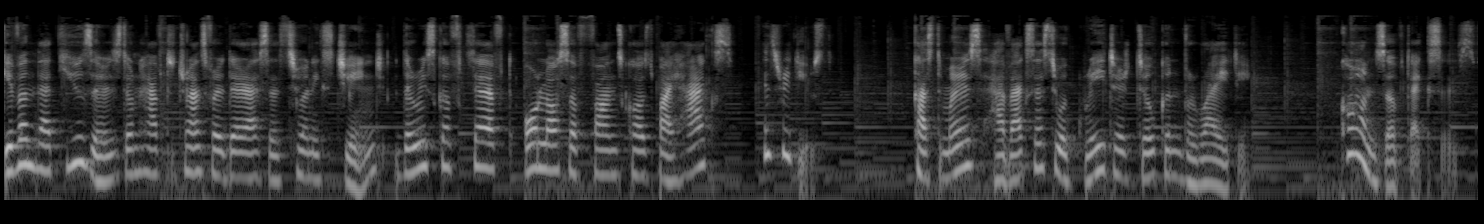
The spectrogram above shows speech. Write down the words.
Given that users don't have to transfer their assets to an exchange, the risk of theft or loss of funds caused by hacks is reduced. Customers have access to a greater token variety. Cons of DEXs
